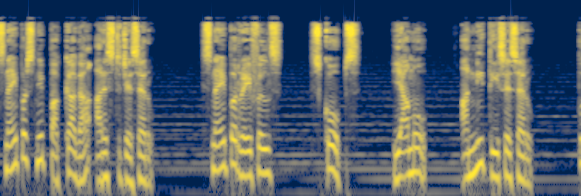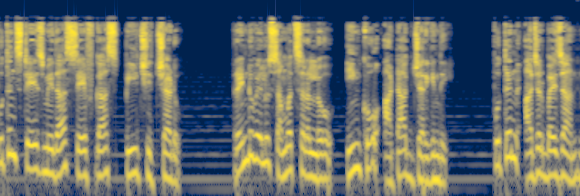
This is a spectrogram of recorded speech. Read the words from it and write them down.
స్నైపర్స్ని పక్కాగా అరెస్ట్ చేశారు. స్నైపర్ రైఫిల్స్ స్కోప్స్ యామో అన్నీ తీసేశారు. పుతిన్ స్టేజ్ మీద సేఫ్గా స్పీచ్ ఇచ్చాడు. రెండు వేలు సంవత్సరంలో ఇంకో అటాక్ జరిగింది. పుతిన్ అజర్బైజాన్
